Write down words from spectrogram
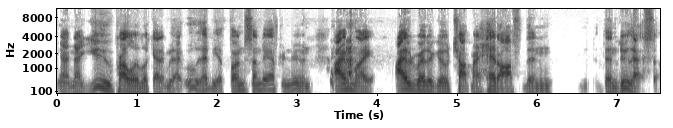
yeah, now you probably look at it and be like, "Ooh, that'd be a fun Sunday afternoon." I'm like, I would rather go chop my head off than than do that stuff.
